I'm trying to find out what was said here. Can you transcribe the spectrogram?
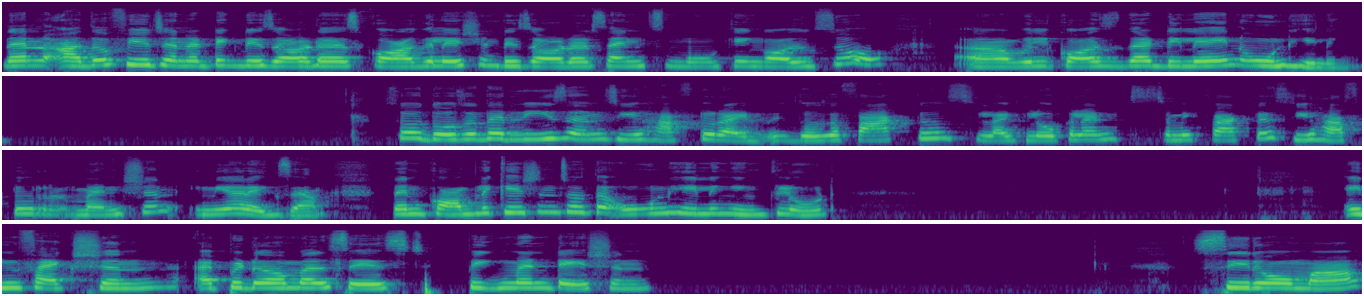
then other few genetic disorders, coagulation disorders and smoking also uh, will cause the delay in wound healing. So those are the reasons you have to write. Those are factors like local and systemic factors you have to mention in your exam. Then complications of the wound healing include infection, epidermal cyst, pigmentation, seroma,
